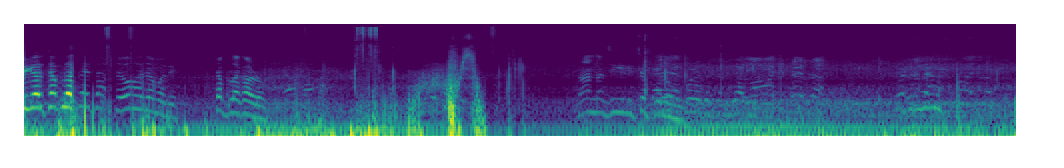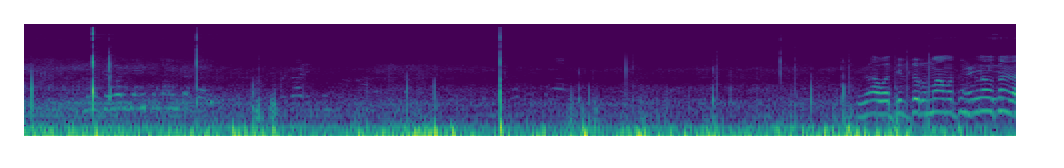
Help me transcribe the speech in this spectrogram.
बिगर चपला जायचं असते हो माझ्यामध्ये. चपला काढून. गेली चप्पल गावातील तरुण मामा तुमचं नाव सांगा.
